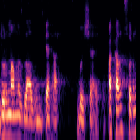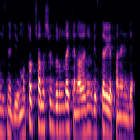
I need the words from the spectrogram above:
Durmamız lazım derhal bu işareti. Bakalım sorumuz ne diyor? Motor çalışır durumdayken aracın gösterge panelinde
